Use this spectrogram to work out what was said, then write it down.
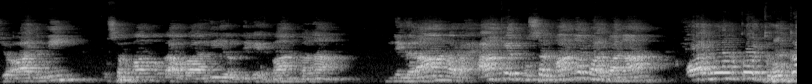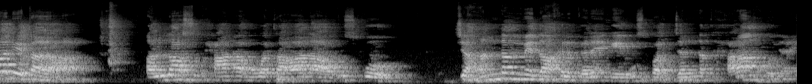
جو آدمی مسلمانوں کا والی اور نگہبان بنا، نگران اور حاکم مسلمانوں پر بنا اور وہ ان کو دھوکہ دیتا رہا، اللہ سبحانہ ہوا تعالی اس کو جہنم میں داخل کریں گے، اس پر جنت حرام ہو جائے۔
